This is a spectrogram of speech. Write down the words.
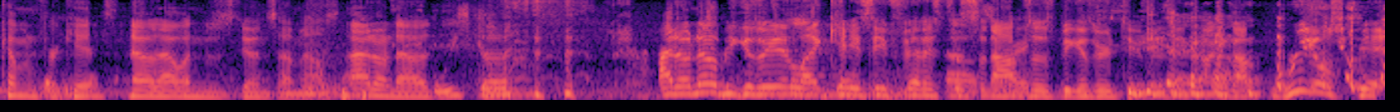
coming for kids? No, that one was doing something else. I don't know. He's coming. I don't know because we didn't let Casey finish the Oh, sorry. synopsis because we were too busy talking about real shit.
